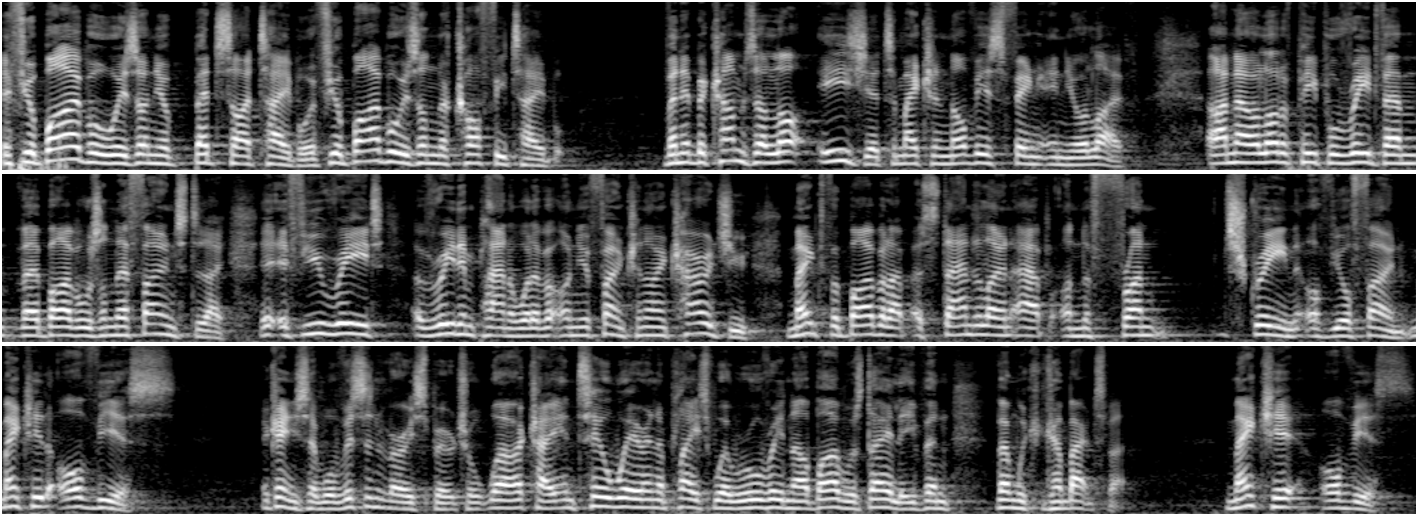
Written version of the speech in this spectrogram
If your Bible is on your bedside table, if your Bible is on the coffee table, then it becomes a lot easier to make it an obvious thing in your life. I know a lot of people read them, their Bibles on their phones today. If you read a reading plan or whatever on your phone, can I encourage you? Make the Bible app a standalone app on the front screen of your phone. Make it obvious. Again, you say, well, this isn't very spiritual. Well, okay, until we're in a place where we're all reading our Bibles daily, then, then we can come back to that. Make it obvious.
